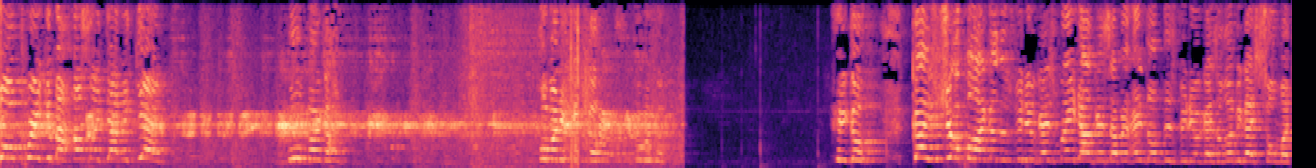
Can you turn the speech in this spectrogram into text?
don't break in my house like that again. Oh, oh my god. Oh my god. Oh my god. Here you go. Guys, drop a like on this video, guys. Right now, guys, I'm gonna end off this video, guys. I love you guys so much.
